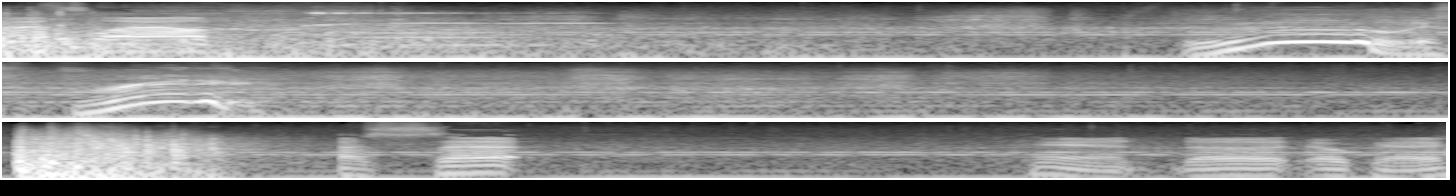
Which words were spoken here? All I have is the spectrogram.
That's loud. Ooh, it's pretty. Set. Hint. Uh, okay.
